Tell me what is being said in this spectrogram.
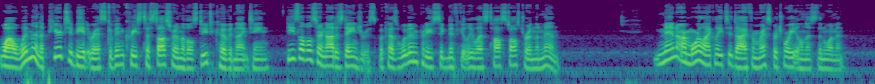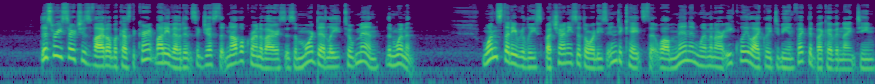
While women appear to be at risk of increased testosterone levels due to COVID 19, these levels are not as dangerous because women produce significantly less testosterone than men. Men are more likely to die from respiratory illness than women. This research is vital because the current body of evidence suggests that novel coronavirus is more deadly to men than women. One study released by Chinese authorities indicates that while men and women are equally likely to be infected by COVID 19,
